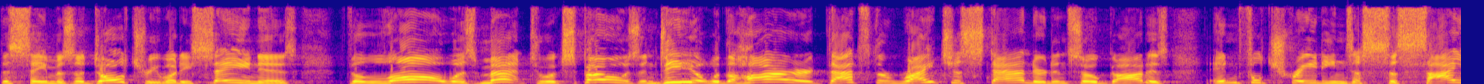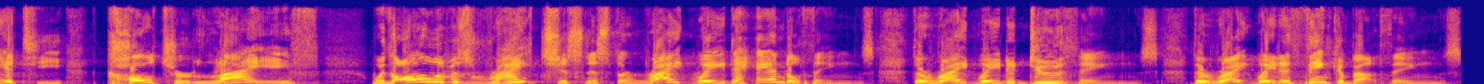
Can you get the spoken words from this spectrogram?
the same as adultery. What he's saying is the law was meant to expose and deal with the heart. That's the righteous standard. And so god is infiltrating a society culture life with all of his righteousness, the right way to handle things, the right way to do things, the right way to think about things,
